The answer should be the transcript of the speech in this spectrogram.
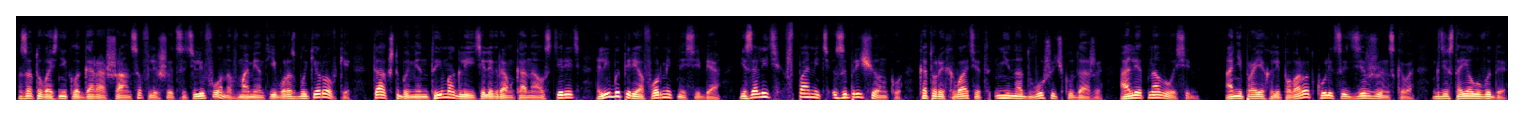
зато возникла гора шансов лишиться телефона в момент его разблокировки, так, чтобы менты могли телеграм-канал стереть, либо переоформить на себя и залить в память запрещенку, которой хватит не на двушечку даже, а лет на восемь. Они проехали поворот к улице Дзержинского, где стоял УВД,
